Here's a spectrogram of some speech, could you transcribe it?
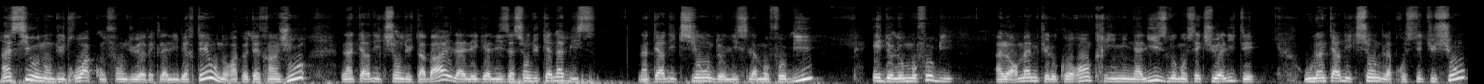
ainsi, au nom du droit confondu avec la liberté, on aura peut-être un jour l'interdiction du tabac et la légalisation du cannabis l'interdiction de l'islamophobie et de l'homophobie, alors même que le Coran criminalise l'homosexualité, ou l'interdiction de la prostitution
